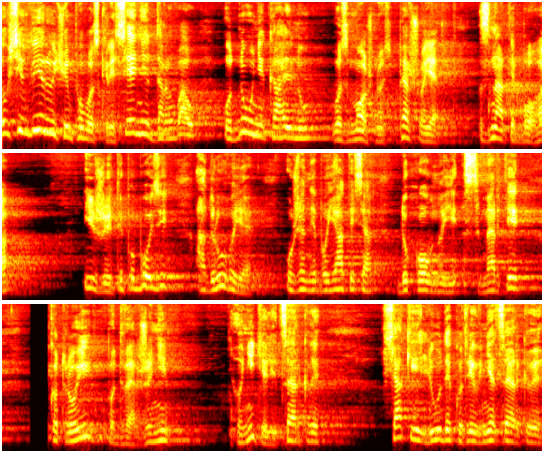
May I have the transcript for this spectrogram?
то всім віруючим по Воскресенні дарував одну унікальну можливість. Перше знати Бога і жити по Бозі, а друге уже не боятися духовної смерті, котрої подвержені гонітелі церкви, всякі люди, котрі вне церкви,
